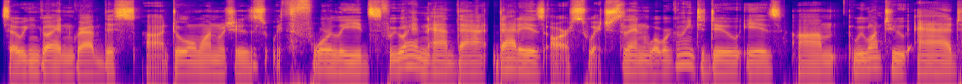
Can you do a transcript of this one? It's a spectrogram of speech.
So we can go ahead and grab this uh, dual one, which is with four leads. If we go ahead and add that, that is our switch. So then what we're going to do is um, we want to add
